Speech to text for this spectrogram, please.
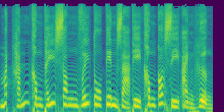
Mắt hắn không thấy xong với tu tiên giả thì không có gì ảnh hưởng.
